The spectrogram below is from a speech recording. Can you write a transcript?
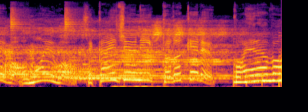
声を思いを世界中に届けるコエラボ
